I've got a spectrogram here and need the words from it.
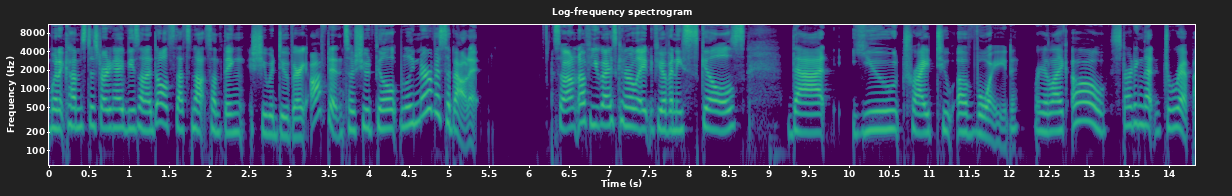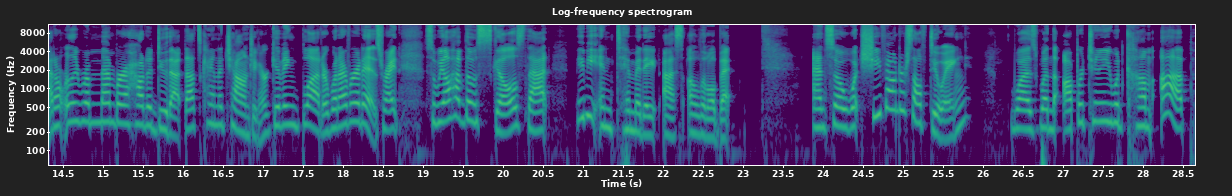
when it comes to starting IVs on adults, that's not something she would do very often. So she would feel really nervous about it. So I don't know if you guys can relate, if you have any skills that you try to avoid where you're like, oh, starting that drip. I don't really remember how to do that. That's kind of challenging, or giving blood, or whatever it is, right? So we all have those skills that maybe intimidate us a little bit. And so what she found herself doing was when the opportunity would come up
